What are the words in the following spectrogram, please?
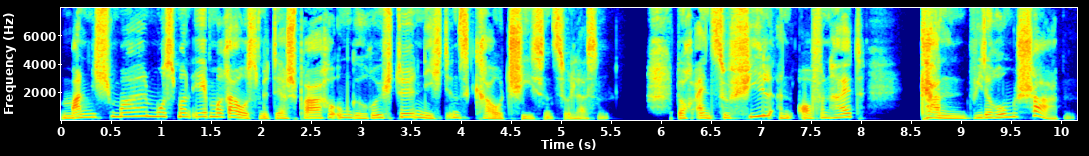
Manchmal muss man eben raus mit der Sprache, um Gerüchte nicht ins Kraut schießen zu lassen. Doch ein zu viel an Offenheit kann wiederum schaden.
